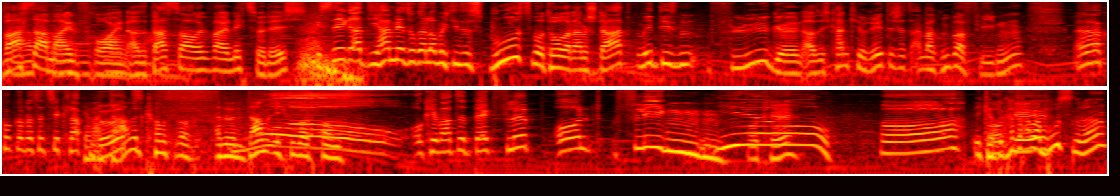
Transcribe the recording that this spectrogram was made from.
Wasser, mein Freund. Also das war auf jeden Fall nichts für dich. Ich sehe gerade, die haben ja sogar, glaube ich, dieses Boost-Motorrad am Start mit diesen Flügeln. Also ich kann theoretisch jetzt einfach rüberfliegen. Äh, mal gucken, ob das jetzt hier klappen Ja, wird. damit kommst du doch... Also wenn du damit nicht rüberkommst... Wow. Okay, warte, Backflip. Und fliegen. Yo. Okay. Oh. Ich glaube, du okay. kannst auch einmal boosten, oder?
